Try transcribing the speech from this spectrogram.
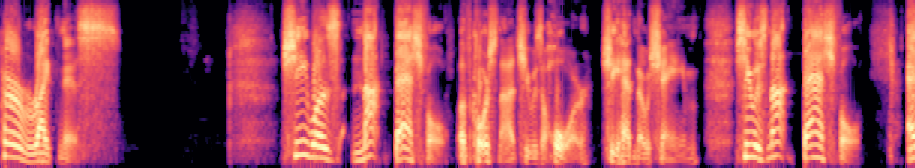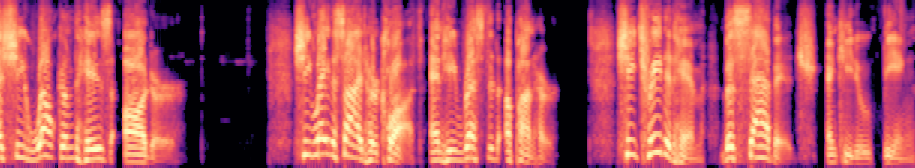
her ripeness. She was not bashful. Of course not. She was a whore. She had no shame. She was not bashful as she welcomed his ardor. She laid aside her cloth, and he rested upon her. She treated him, the savage, Enkidu being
